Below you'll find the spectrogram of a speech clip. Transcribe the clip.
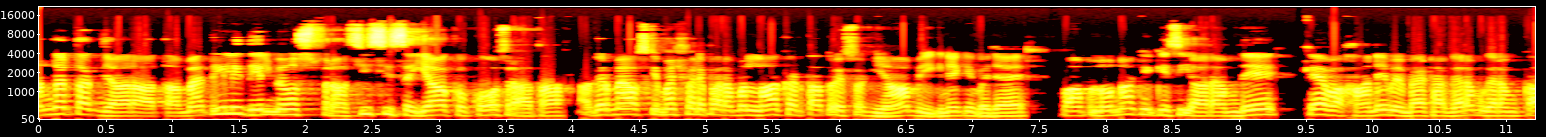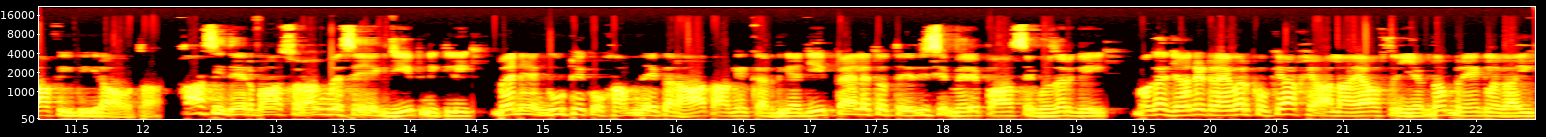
अंदर तक जा रहा था। मैं दिली दिल में उस फ्रांसीसी सयाह को कोस रहा था। अगर मैं उसके मशवरे पर अमल ना करता तो इस वक्त यहाँ भीगने के बजाय पापलोना के किसी आरामदेह कहवा खाने में बैठा गरम गरम काफ़ी पी रहा होता। खासी देर बाद सुरंग में से एक जीप निकली। मैंने अंगूठे को खम देकर हाथ आगे कर दिया। जीप पहले तो तेज़ी से मेरे पास से गुजर गई, मगर जाने ड्राइवर को क्या ख्याल आया, उसने एकदम ब्रेक लगाई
